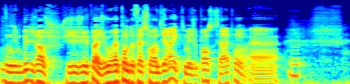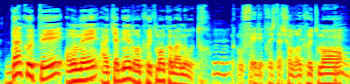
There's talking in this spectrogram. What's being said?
je, vais pas, je vais vous répondre de façon indirecte, mais je pense que ça répond. Euh, mm. D'un côté, on est un cabinet de recrutement comme un autre. Mm-hmm. On fait des prestations de recrutement, mm.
